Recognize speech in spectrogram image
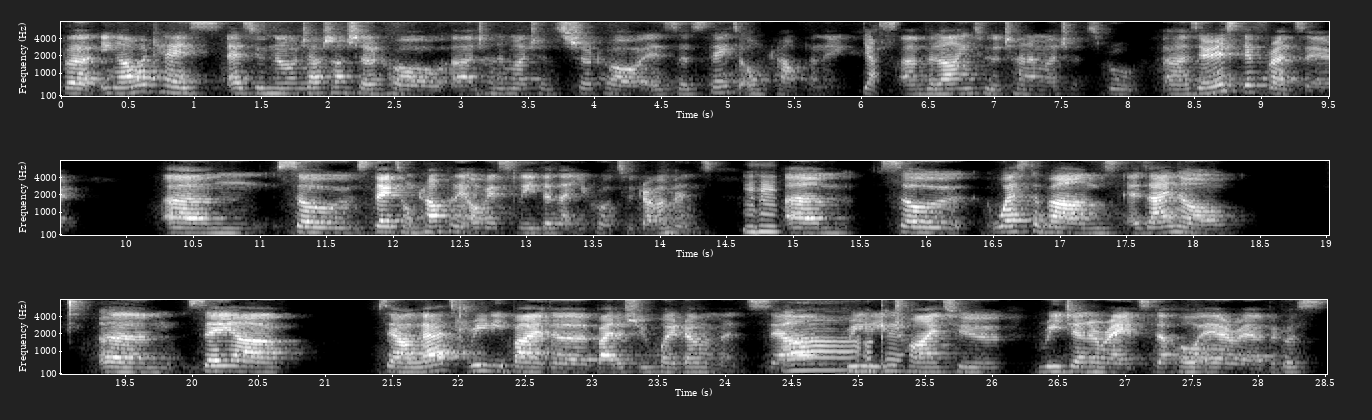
but in our case, as you know, Zhaoshang Shekou, uh, China Merchants Shekou, is a state-owned company. Yes. Uh, belonging to the China Merchants Group. Uh, there is difference there. Um, so state-owned company obviously doesn't equal to government. Mm-hmm. Um, so West Bund, as I know, um, they are they are led really by the by the Xu government. They are ah, really okay. trying to regenerate the whole area because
